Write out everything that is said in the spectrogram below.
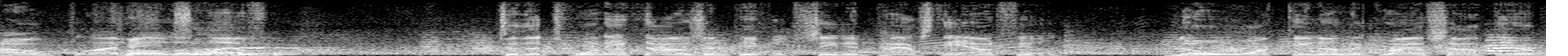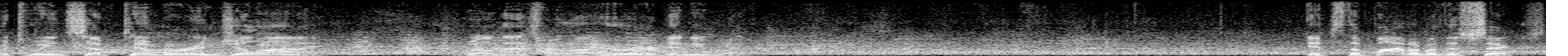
Out. Fly ball to left. To the 20,000 people seated past the outfield, no walking on the grass out there between September and July. Well, that's what I heard anyway. It's the bottom of the sixth.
